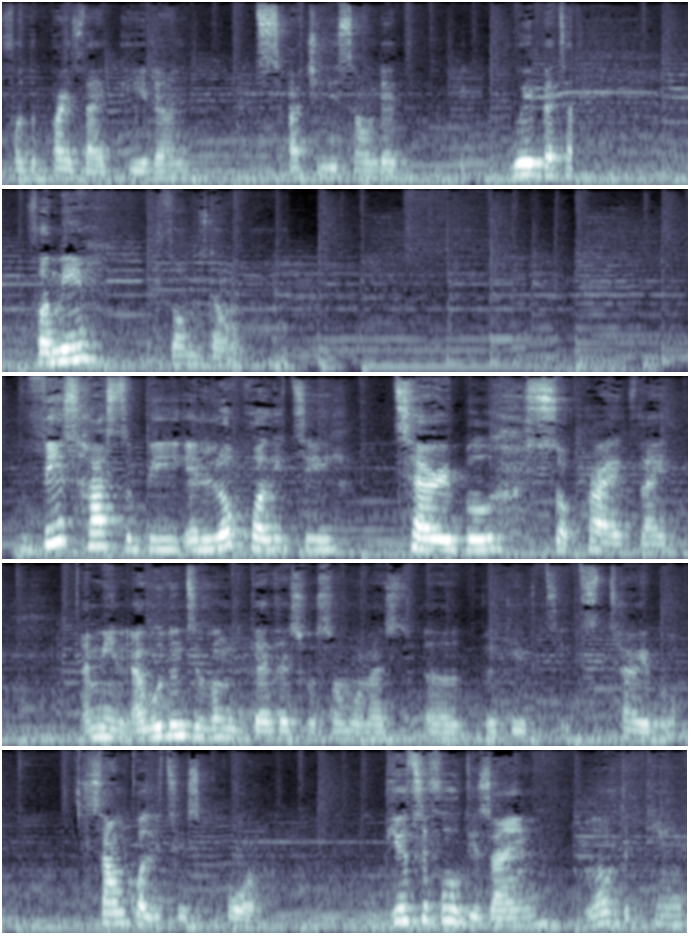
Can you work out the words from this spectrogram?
for the price that I paid, and it's actually sounded way better. For me, thumbs down this has to be a low quality terrible surprise. Like i mean i wouldn't even get this for someone as a, a gift. It's terrible. Sound quality is poor. Beautiful design. Love the pink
